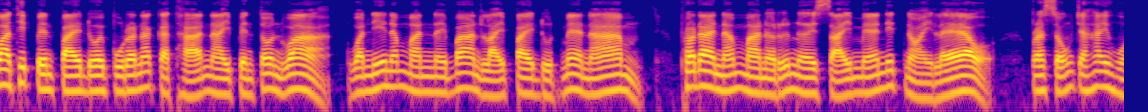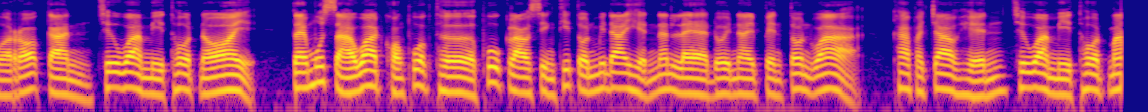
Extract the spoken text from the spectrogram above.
วาทที่เป็นไปโดยปุรณกถาในเป็นต้นว่า วันนี้น้ำมันในบ้านไหลไปดุดแม่น้ำ ราะได้น้ำมันหรือเนยใสแม้นิดหน่อยแล้ว ประสงค์จะให้หัวเราะกัน ชื่อว่ามีโทษน้อย แต่มุสาวาทของพวกเธอผู้กล่าวสิ่งที่ตนไม่ได้เห็นนั่นแล โดยในเป็นต้นว่า ข้าพเจ้าเห็น ชื่อว่ามีโทษม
